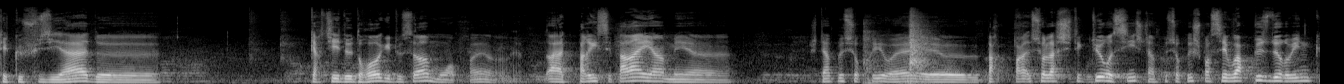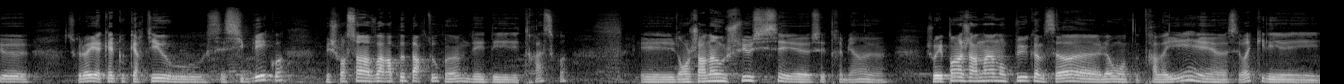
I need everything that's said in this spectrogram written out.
quelques fusillades, euh, quartiers de drogue et tout ça. Bon après, euh, à Paris c'est pareil, hein, mais euh, j'étais un peu surpris, ouais. Euh, sur l'architecture aussi, j'étais un peu surpris. Je pensais voir plus de ruines que parce que là il y a quelques quartiers où c'est ciblé quoi. Mais je pensais en avoir un peu partout quand même des, traces quoi. Et dans le jardin où je suis aussi c'est c'est très bien. euh. Je voyais pas un jardin non plus comme ça euh, là où on euh, c'est vrai qu'il est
